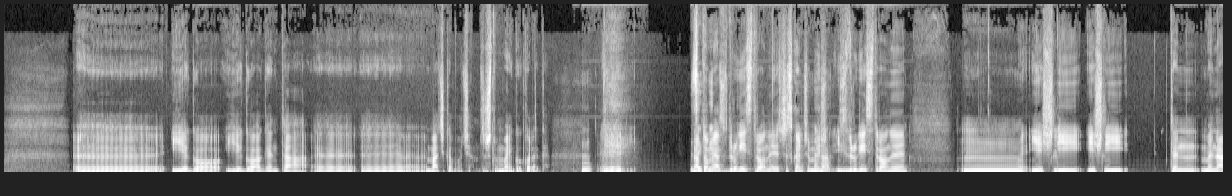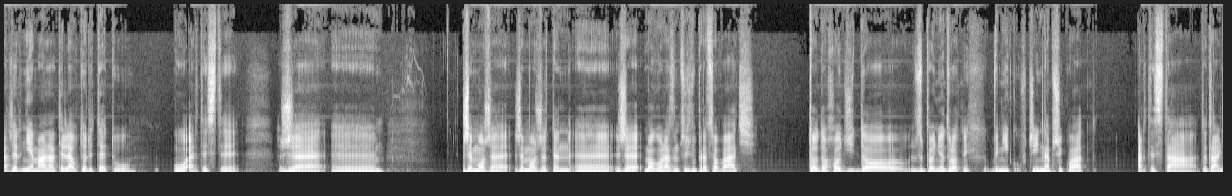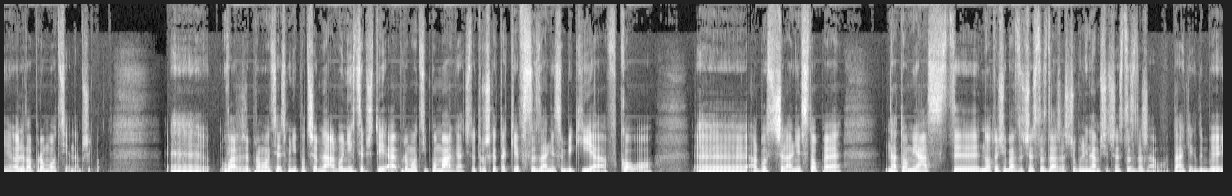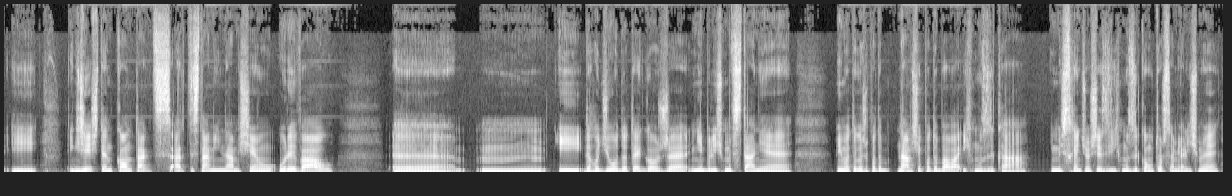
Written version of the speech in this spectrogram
i jego, i jego agenta Maćka Wocia, zresztą mojego kolegę. Hmm. Natomiast z drugiej strony, jeszcze skończę myśl, Aha. i z drugiej strony, mm, jeśli, jeśli ten menadżer nie ma na tyle autorytetu u artysty, że, że, może, że może ten, że mogą razem coś wypracować, to dochodzi do zupełnie odwrotnych wyników. Czyli na przykład artysta totalnie olewa promocję na przykład. E, uważa, że promocja jest mu niepotrzebna, albo nie chce przy tej promocji pomagać. To troszkę takie wsadzanie sobie kija w koło e, albo strzelanie w stopę. Natomiast e, no to się bardzo często zdarza, szczególnie nam się często zdarzało. Tak? Jak gdyby i, i gdzieś ten kontakt z artystami nam się urywał mm, i dochodziło do tego, że nie byliśmy w stanie, mimo tego, że nam się podobała ich muzyka, i my z chęcią się z ich muzyką utożsamialiśmy,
